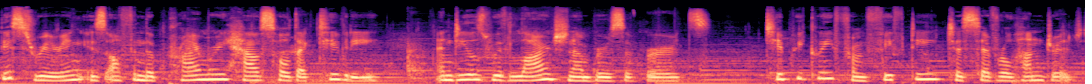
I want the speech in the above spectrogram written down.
This rearing is often the primary household activity and deals with large numbers of birds, typically from 50 to several hundred.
